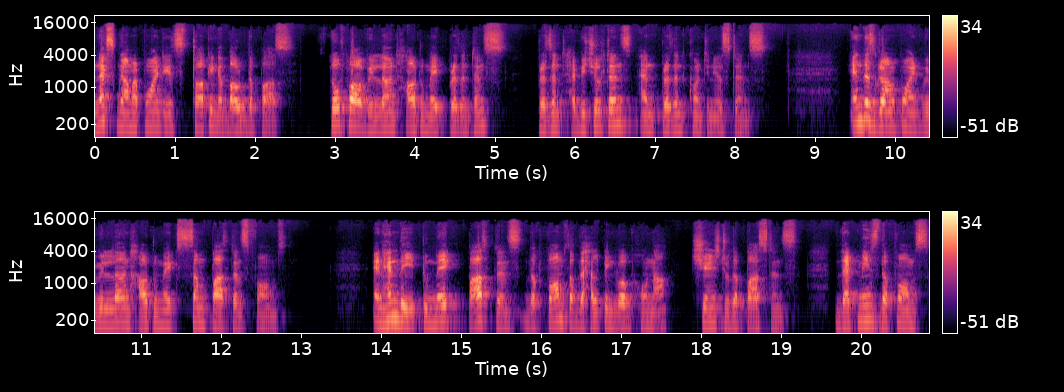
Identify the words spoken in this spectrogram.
next grammar point is talking about the past. So far, we learned how to make present tense, present habitual tense, and present continuous tense. In this grammar point, we will learn how to make some past tense forms. In Hindi, to make past tense, the forms of the helping verb hona change to the past tense. That means the forms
